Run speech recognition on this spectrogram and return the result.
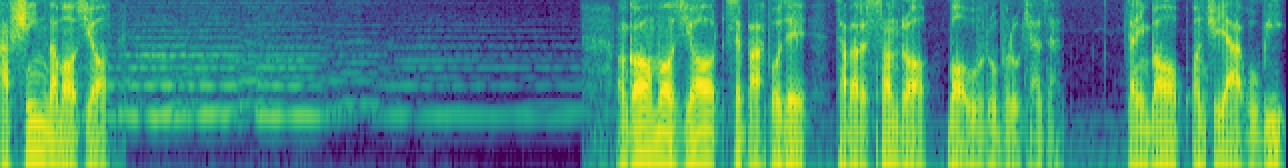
افشین و مازیار. آنگاه مازیار سپهبد تبرستان را با او روبرو کردند. در این باب آنچه یعقوبی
